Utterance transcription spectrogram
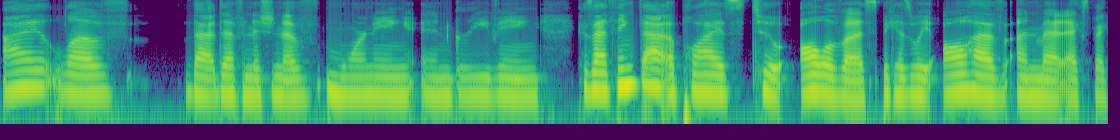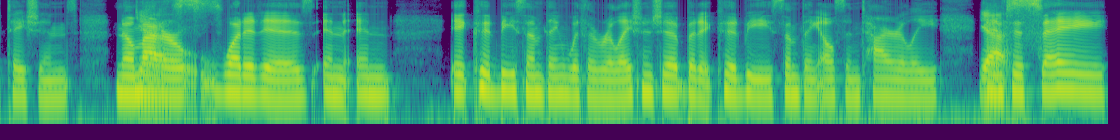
I love that definition of mourning and grieving because I think that applies to all of us because we all have unmet expectations no yes. matter what it is and and it could be something with a relationship but it could be something else entirely yes. and to say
